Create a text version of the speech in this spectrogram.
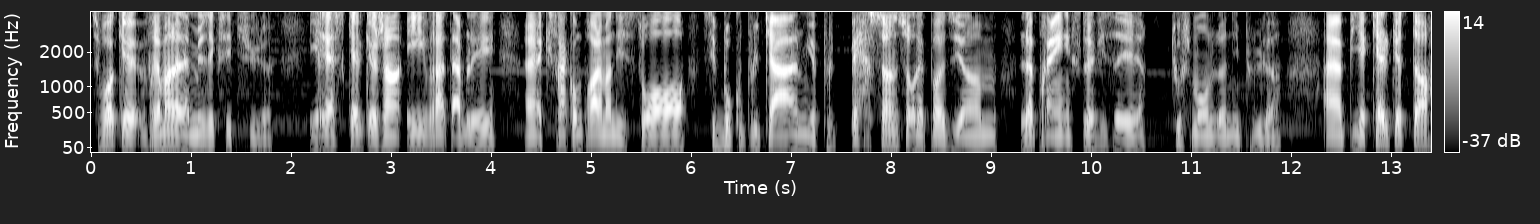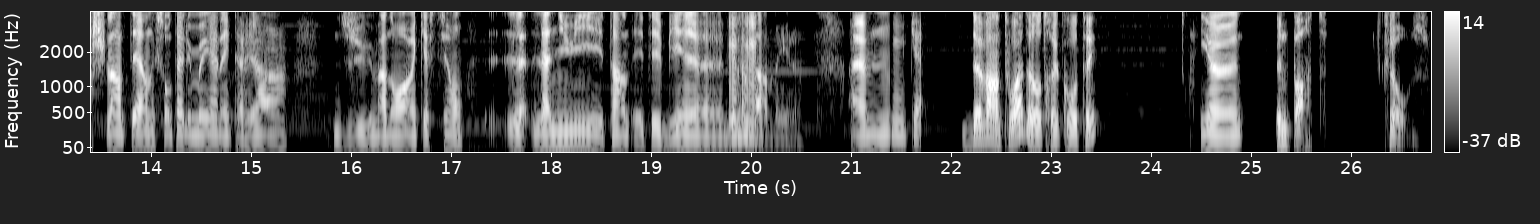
tu vois que vraiment là, la musique s'est tue. là. Il reste quelques gens ivres à tabler euh, qui se racontent probablement des histoires. C'est beaucoup plus calme. Il n'y a plus personne sur le podium. Le prince, le vizir, tout ce monde-là n'est plus là. Euh, puis il y a quelques torches, lanternes qui sont allumées à l'intérieur du manoir en question. La, la nuit est en- était bien, euh, bien Mhm. entamée. là. Devant toi, de l'autre côté, il y a un- une porte close.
